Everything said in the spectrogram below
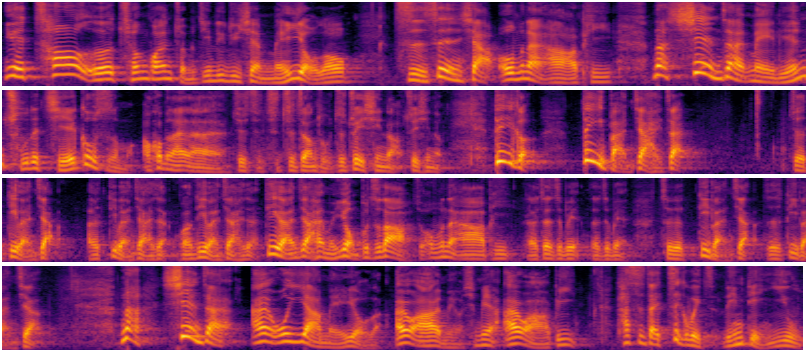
因为超额存款准备金利率现在没有喽，只剩下 overnight RRP。那现在美联储的结构是什么啊？快来来来，就是这张图，这最新的最新的。第一个地板价还在，就是地板价，呃，地板价还在，光地板价还在，地板价还没用？不知道，就 overnight RRP 来在这边，在这边，这个地板价，这是地板价。那现在 I O E R 没有了，I O R 也没有，现在 I O R B 它是在这个位置零点一五。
